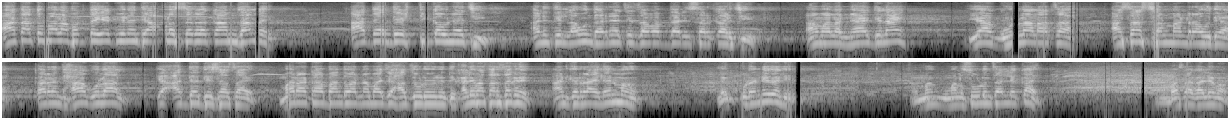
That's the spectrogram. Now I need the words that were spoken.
आता तुम्हाला फक्त एक विनंती आपलं सगळं काम झालंय. आता देश टिकवण्याची आणि ते लावून धरण्याची जबाबदारी सरकारची. आम्हाला न्याय दिलाय. या गुलालाचा असाच सन्मान राहू द्या. कारण हा गुलाल त्या अध्यादेशाचा आहे. मराठा बांधवांना माझे हात जोडून येते. खाली मात्र सगळे. आणखी राहिले ना मग. लग पुढे निघाली. मग मला सोडून चालले काय? बसा खाली मग.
